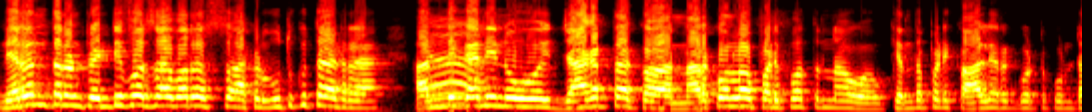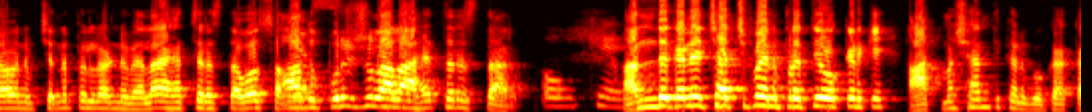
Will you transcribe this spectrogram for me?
నిరంతరం ట్వంటీ ఫోర్ అవర్స్ అక్కడ ఉతుకుతాడురా. అందుకని నువ్వు జాగ్రత్త నరకంలో పడిపోతున్నావు. కింద పడి కాళ్ళు ఎరగొట్టుకుంటావు అని చిన్నపిల్లడు నువ్వు ఎలా హెచ్చరిస్తావో సాధు. పురుషులు అలా హెచ్చరిస్తారు. అందుకనే చచ్చిపోయిన ప్రతి ఒక్కడికి ఆత్మశాంతి కలుగుగాక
